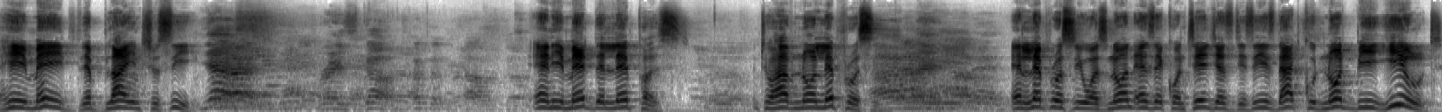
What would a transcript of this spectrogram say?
He made the blind to see. Praise God. And he made the lepers to have no leprosy. And leprosy was known as a contagious disease that could not be healed.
